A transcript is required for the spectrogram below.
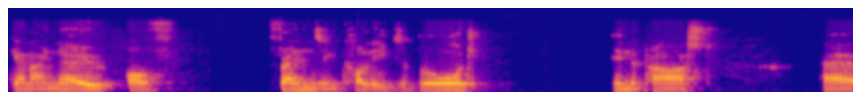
again, I know of friends and colleagues abroad in the past. Uh,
